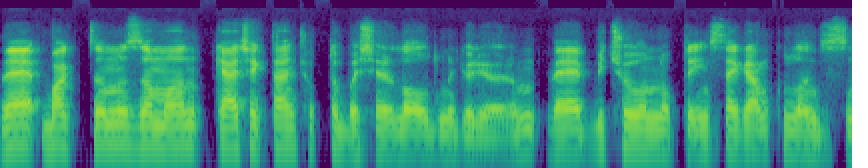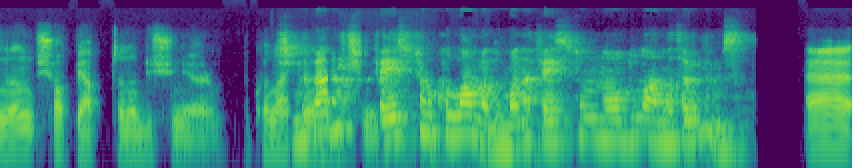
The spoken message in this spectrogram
Ve baktığımız zaman gerçekten çok da başarılı olduğunu görüyorum. Ve bir çoğunlukla Instagram kullanıcısının shop yaptığını düşünüyorum. Bu konu Şimdi ben hiç? Facetune kullanmadım. Bana Facetune'un ne olduğunu anlatabilir misin? Ee,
